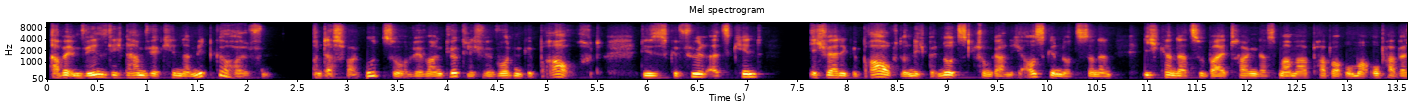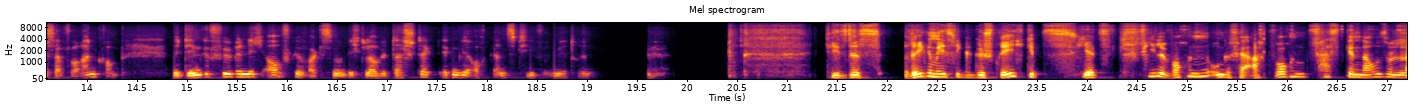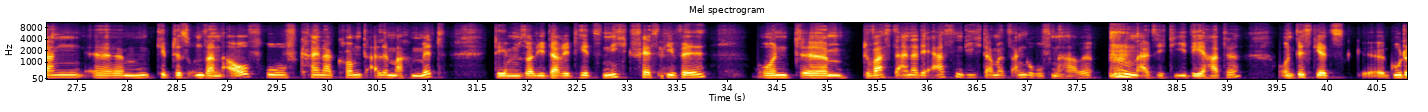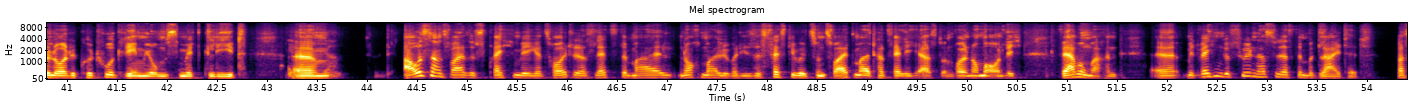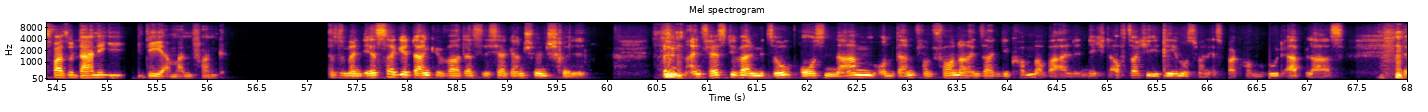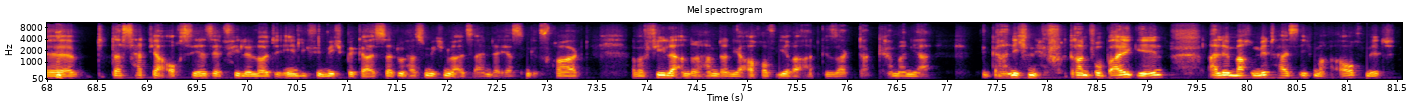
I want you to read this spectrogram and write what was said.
Aber im Wesentlichen haben wir Kinder mitgeholfen. Und das war gut so. Wir waren glücklich. Wir wurden gebraucht. Dieses Gefühl als Kind, ich werde gebraucht und nicht benutzt, schon gar nicht ausgenutzt, sondern ich kann dazu beitragen, dass Mama, Papa, Oma, Opa besser vorankommen. Mit dem Gefühl bin ich aufgewachsen und ich glaube, das steckt irgendwie auch ganz tief in mir drin. Dieses regelmäßige Gespräch gibt es jetzt viele Wochen, ungefähr acht Wochen. Fast genauso lang ähm, gibt es unseren Aufruf, keiner kommt, alle machen mit, dem Solidaritäts-Nicht-Festival. Und ähm, du warst einer der ersten, die ich damals angerufen habe, als ich die Idee hatte und bist jetzt äh, gute Leute Kulturgremiumsmitglied. Ja, ähm. Ausnahmsweise sprechen wir jetzt heute das letzte Mal nochmal über dieses Festival zum zweiten Mal tatsächlich erst und wollen nochmal ordentlich Werbung machen. Äh, mit welchen Gefühlen hast du das denn begleitet? Was war so deine Idee am Anfang? Also mein erster Gedanke war, das ist ja ganz schön schrill. ein Festival mit so großen Namen und dann von vornherein sagen, die kommen aber alle nicht. Auf solche Ideen muss man erst mal kommen. Hut ab, Lars. äh, das hat ja auch sehr, sehr viele Leute ähnlich wie mich begeistert. Du hast mich nur als einen der ersten gefragt, aber viele andere haben dann ja auch auf ihre Art gesagt, da kann man ja gar nicht dran vorbeigehen. Alle machen mit, heißt ich mache auch mit.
